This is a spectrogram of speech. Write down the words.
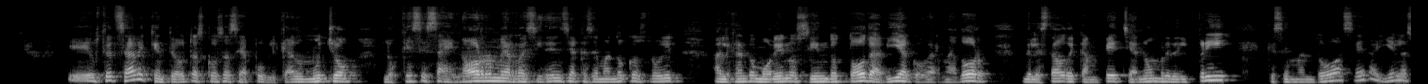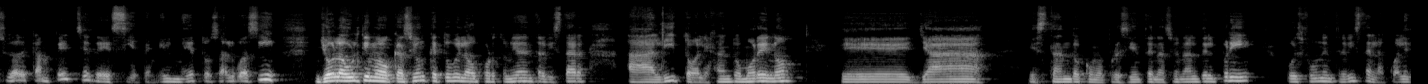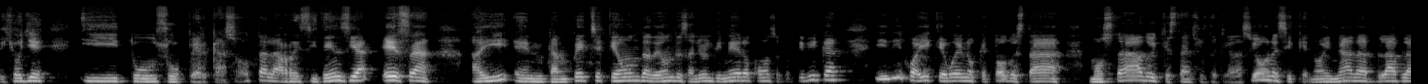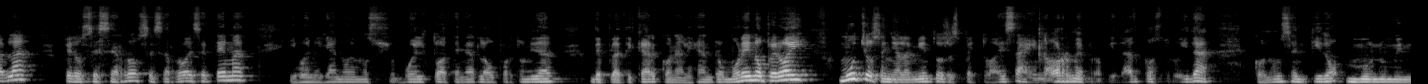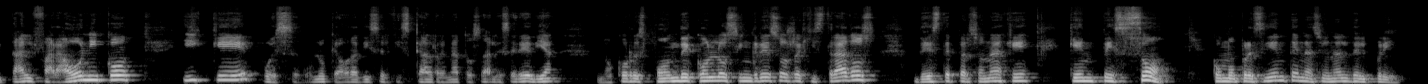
Eh, usted sabe que entre otras cosas se ha publicado mucho lo que es esa enorme residencia que se mandó construir Alejandro Moreno siendo todavía gobernador del estado de Campeche a nombre del PRI, que se mandó a hacer ahí en la ciudad de Campeche de 7 mil metros, algo así. Yo la última ocasión que tuve la oportunidad de entrevistar a Alito Alejandro Moreno, eh, ya estando como presidente nacional del PRI, pues fue una entrevista en la cual le dije, oye, ¿y tu super casota, la residencia esa ahí en Campeche, qué onda, de dónde salió el dinero, cómo se justifica? Y dijo ahí que bueno, que todo está mostrado y que está en sus declaraciones y que no hay nada, bla, bla, bla pero se cerró, se cerró ese tema y bueno, ya no hemos vuelto a tener la oportunidad de platicar con Alejandro Moreno, pero hay muchos señalamientos respecto a esa enorme propiedad construida con un sentido monumental faraónico y que, pues según lo que ahora dice el fiscal Renato Sales Heredia, no corresponde con los ingresos registrados de este personaje que empezó como presidente nacional del PRI,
